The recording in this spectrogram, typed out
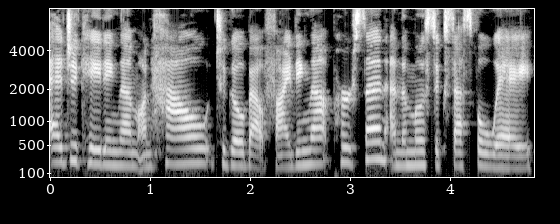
educating them on how to go about finding that person and the most successful way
